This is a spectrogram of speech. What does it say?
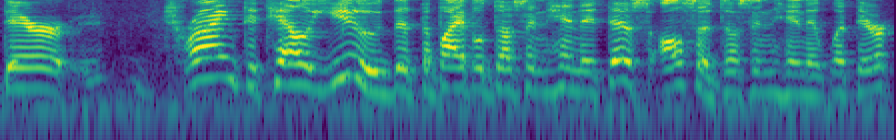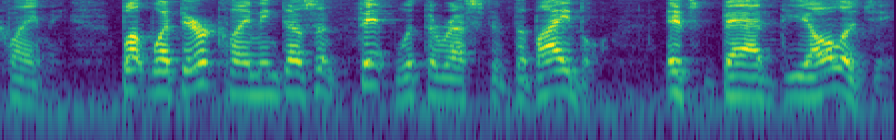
they're trying to tell you that the Bible doesn't hint at this, also doesn't hint at what they're claiming. But what they're claiming doesn't fit with the rest of the Bible. It's bad theology.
